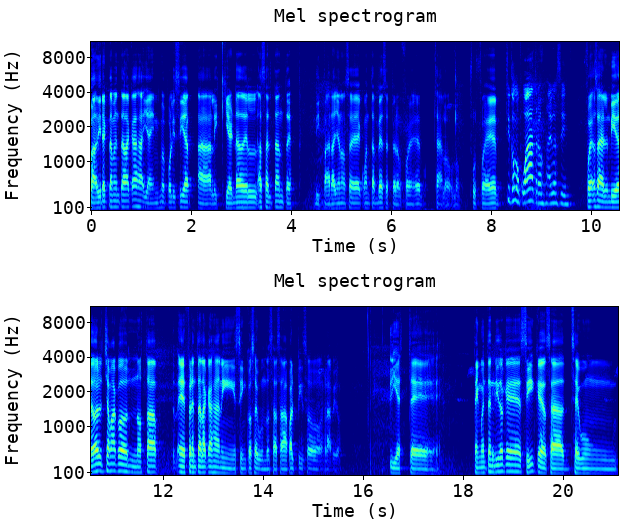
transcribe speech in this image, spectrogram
Va directamente a la caja y ahí mismo el policía a la izquierda del asaltante dispara yo no sé cuántas veces, pero fue, o sea, lo, lo- fue, fue, Sí, como cuatro, algo así. fue- o sea, el video del chamaco no está eh, frente a la caja ni cinco segundos, o sea, se va para el piso rápido. Y este, tengo entendido que sí, que, o sea, según,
